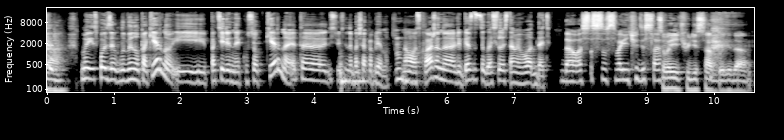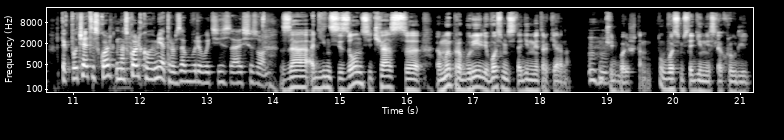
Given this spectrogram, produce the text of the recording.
Да. Мы используем глубину по керну, и потерянный кусок керна – это действительно большая проблема. Но скважина любезно согласилась нам его отдать. Да, у вас свои чудеса. Свои чудеса были, да. Так получается, сколько, на сколько вы метров забуриваете за сезон? За один сезон сейчас э, мы пробурили 81 метр керна. Мгм. Чуть больше, там, ну, 81, если округлить.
